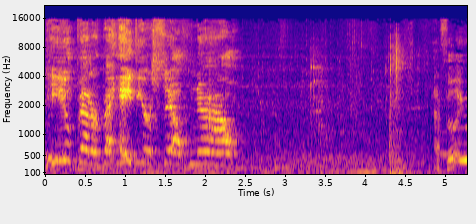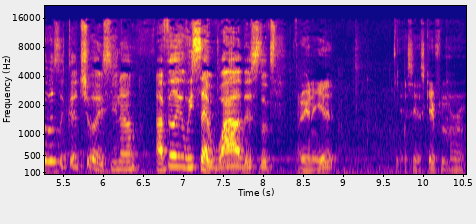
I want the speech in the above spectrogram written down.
You better behave yourself now! I feel like it was a good choice, you know. I feel like we said, "Wow, this looks." Are you gonna eat it? Yeah. See, escape from the room.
